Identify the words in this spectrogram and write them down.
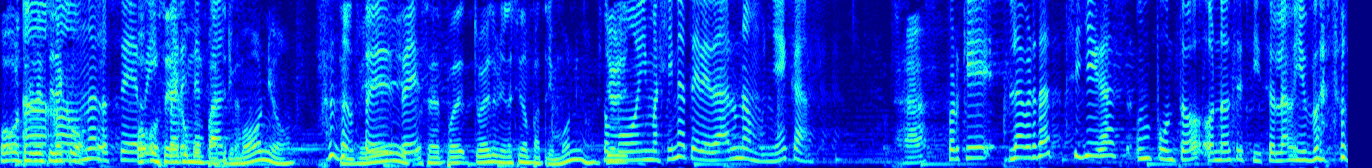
O, o tal vez Ah, sería como, no lo sé, o- o, sería como un falso. patrimonio. Tal vez. ser. O sea, puede, puede terminar siendo un patrimonio. Yo- Como imagínate heredar una muñeca. Ajá. Porque la verdad, si llegas un punto, o no sé si solo a mí me pasó,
